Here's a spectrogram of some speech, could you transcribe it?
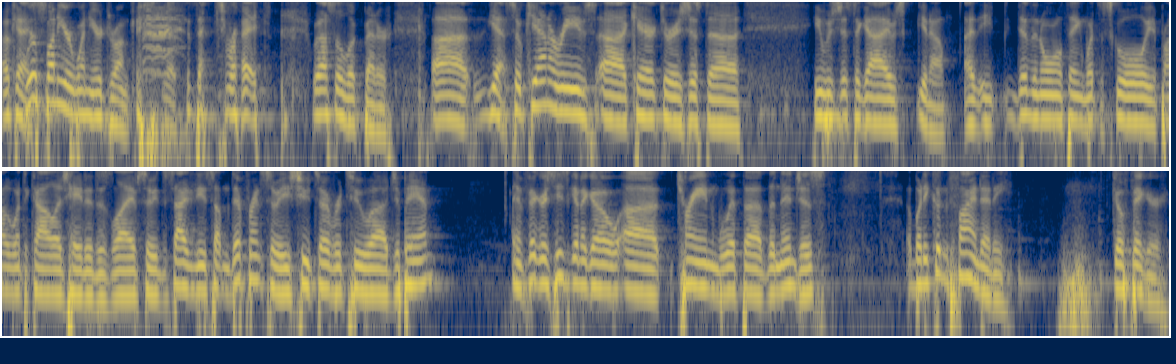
Okay, We're so- funnier when you're drunk. yes. That's right. We also look better. Uh, yeah. So Keanu Reeves' uh, character is just a. He was just a guy who's, you know, uh, he did the normal thing, went to school, he probably went to college, hated his life, so he decided to do something different. So he shoots over to uh, Japan and figures he's going to go uh, train with uh, the ninjas, but he couldn't find any. Go figure,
